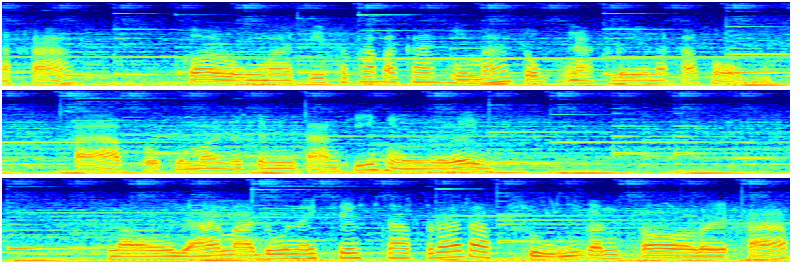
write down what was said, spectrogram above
นะครับ ก็ลงมาที่สภาพอากาศหิมะตกหนักเลยนะครับผม ครับโปเกมอนก็จะมีตามที่เห็นเลย เราย้ายมาดูในเคสจับระดับสูงกันต่อเลยครับ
